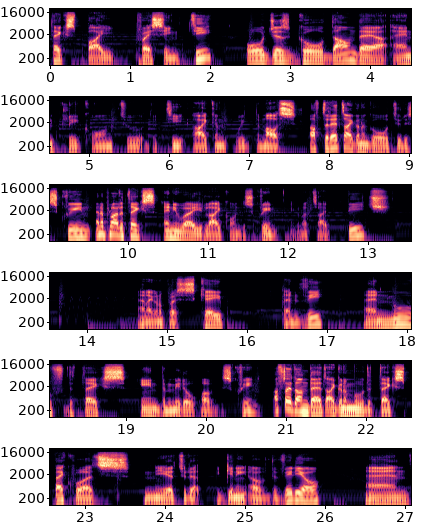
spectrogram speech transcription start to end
text by pressing T or just go down there and click onto the T icon with the mouse. After that, I'm gonna go to the screen and apply the text anywhere you like on the screen. I'm gonna type beach and I'm gonna press escape, then V and move the text in the middle of the screen. After I've done that, I'm gonna move the text backwards near to the beginning of the video and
